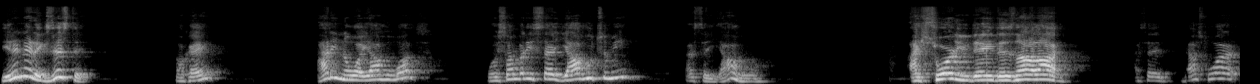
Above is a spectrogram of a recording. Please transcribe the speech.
the internet existed. Okay. I didn't know what Yahoo was. When somebody said Yahoo to me, I said, Yahoo. I swear to you, Dave, this is not a lie. I said, that's what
